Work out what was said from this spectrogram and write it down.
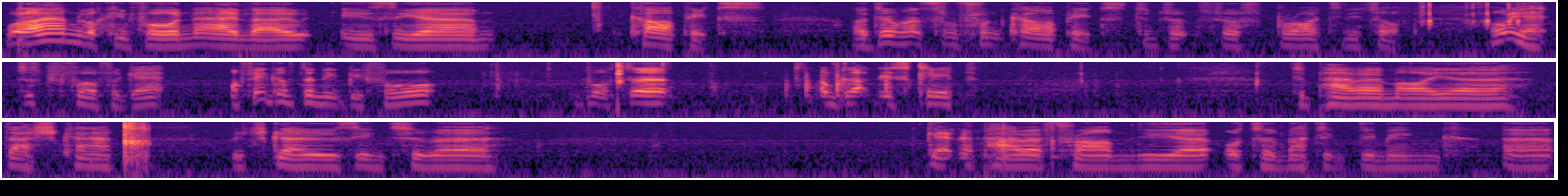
What I am looking for now though is the um, carpets. I do want some front carpets to just, just brighten it up. Oh yeah, just before I forget, I think I've done it before, but uh, I've got this clip to power my uh, dash cam, which goes into uh, get the power from the uh, automatic dimming uh,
